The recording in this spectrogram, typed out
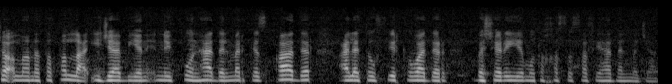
شاء الله نتطلع ايجابيا إنه يكون هذا المركز قادر على توفير كوادر بشرية متخصصة في هذا المجال.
